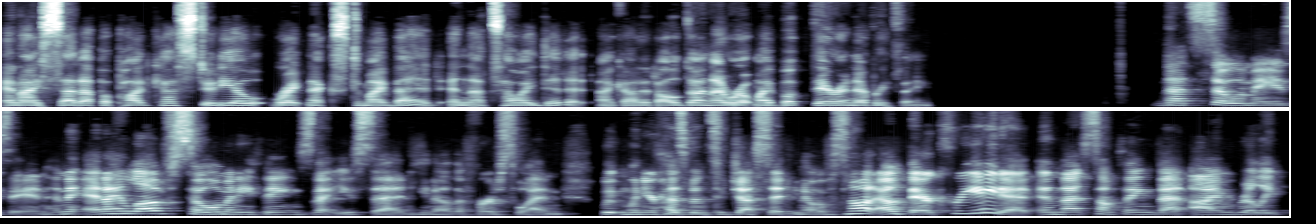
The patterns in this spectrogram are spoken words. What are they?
And I set up a podcast studio right next to my bed. And that's how I did it. I got it all done. I wrote my book there and everything. That's so amazing. And, and I love so many things that you said. You know, the first one, when your husband suggested, you know, if it's not out there, create it. And that's something that I'm really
